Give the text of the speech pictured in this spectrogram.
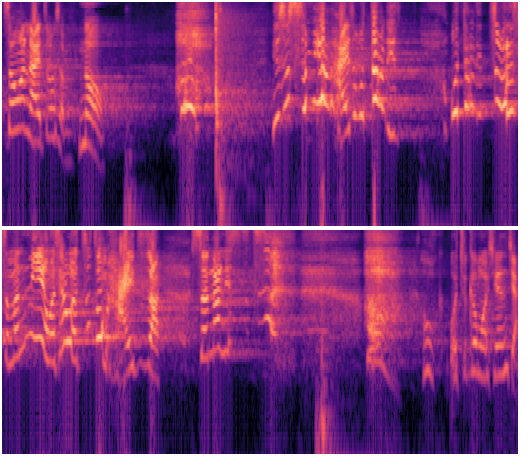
宋恩来做什么，no。哦，你是什么样的孩子？我到底我到底做了什么孽，我才会有这种孩子啊？神啊，你是啊！我我就跟我先生讲，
